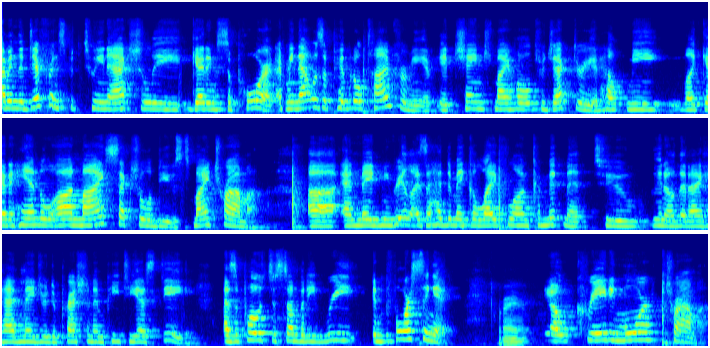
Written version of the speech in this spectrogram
I mean, the difference between actually getting support, I mean, that was a pivotal time for me. It, it, changed my whole trajectory. It helped me like get a handle on my sexual abuse, my trauma, uh, and made me realize I had to make a lifelong commitment to, you know, that I had major depression and PTSD, as opposed to somebody reinforcing it, right? You know, creating more trauma.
